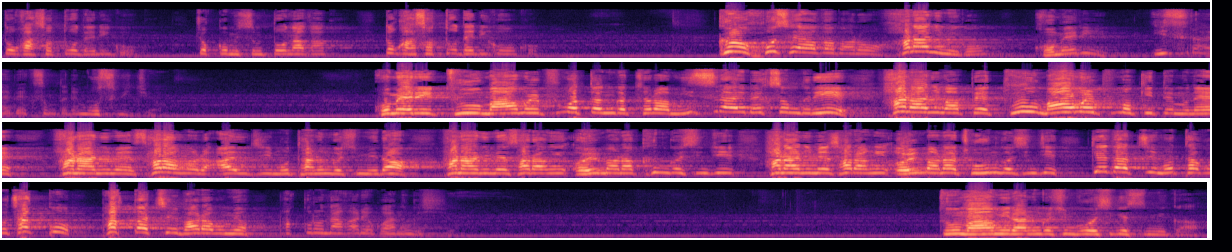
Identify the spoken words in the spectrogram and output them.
또 가서 또 데리고 조금 있으면 또 나가고, 또 가서 또 데리고 오고. 그 호세아가 바로 하나님이고, 고멜이 이스라엘 백성들의 모습이죠. 고멜이 두 마음을 품었던 것처럼 이스라엘 백성들이 하나님 앞에 두 마음을 품었기 때문에 하나님의 사랑을 알지 못하는 것입니다. 하나님의 사랑이 얼마나 큰 것인지, 하나님의 사랑이 얼마나 좋은 것인지 깨닫지 못하고 자꾸 바깥을 바라보며 밖으로 나가려고 하는 것이죠. 두 마음이라는 것이 무엇이겠습니까?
